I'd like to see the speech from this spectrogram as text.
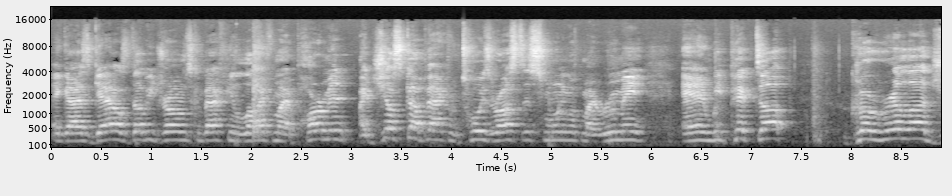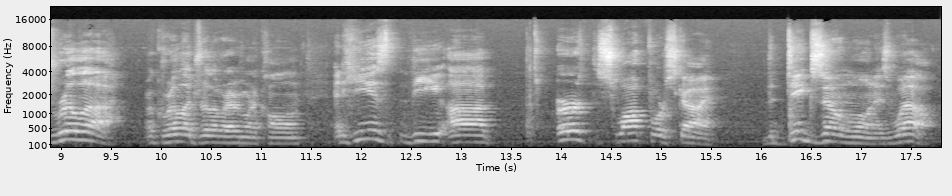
Hey guys, gals, W Drums, come back from you live from my apartment. I just got back from Toys R Us this morning with my roommate, and we picked up Grilla Drilla, or Gorilla Drilla, whatever you want to call him. And he is the uh, Earth Swap Force guy, the Dig Zone one as well.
